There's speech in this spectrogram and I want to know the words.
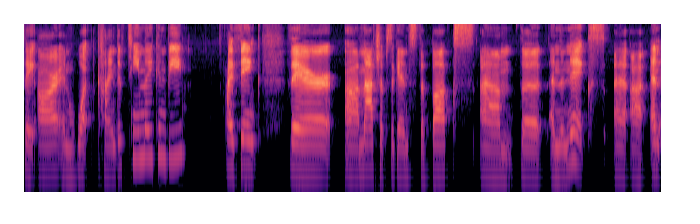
they are and what kind of team they can be. I think their uh, matchups against the Bucks, um, the and the Knicks, uh, uh, and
